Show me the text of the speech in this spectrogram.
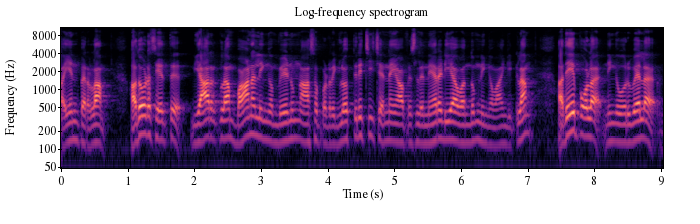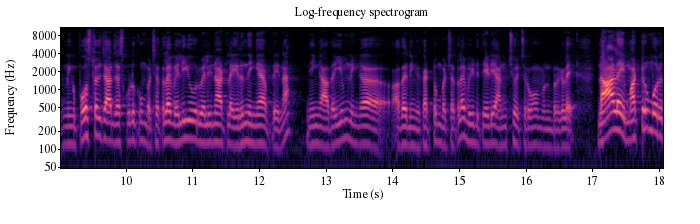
பயன் பெறலாம். அதோடு சேர்த்து யாருக்கெல்லாம் பானலிங்கம் வேணும்னு ஆசைப்படுறீங்களோ திருச்சி சென்னை ஆஃபீஸில் நேரடியாக வந்தும் நீங்கள் வாங்கிக்கலாம். அதே போல் நீங்கள் ஒருவேளை நீங்கள் போஸ்டல் சார்ஜஸ் கொடுக்கும் பட்சத்தில் வெளியூர் வெளிநாட்டில் இருந்தீங்க அப்படின்னா நீங்கள் அதையும் நீங்கள் அதை நீங்கள் கட்டும் பட்சத்தில் வீடு தேடி அனுப்பிச்சி வச்சிருவோம் நண்பர்களே. நாளை மற்றும் ஒரு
